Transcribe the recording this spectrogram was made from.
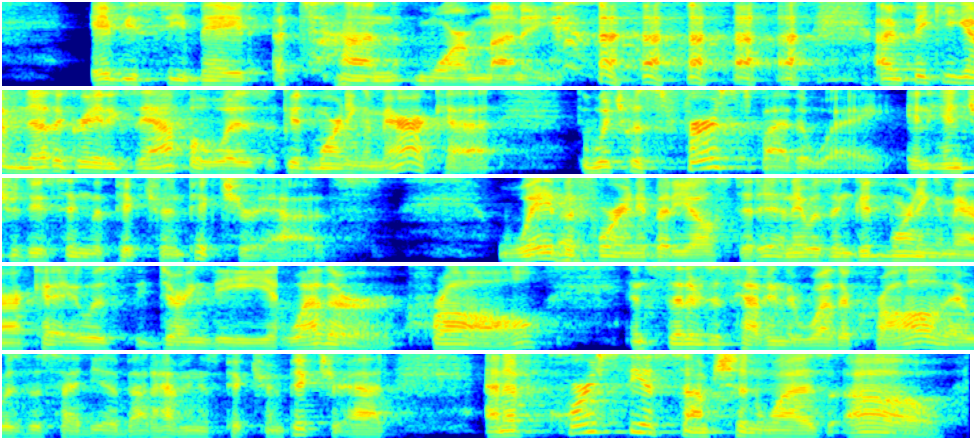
ABC made a ton more money. I'm thinking of another great example was Good Morning America, which was first, by the way, in introducing the picture in picture ads way right. before anybody else did it. And it was in Good Morning America. It was the, during the weather crawl. Instead of just having the weather crawl, there was this idea about having this picture in picture ad. And of course, the assumption was, oh,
